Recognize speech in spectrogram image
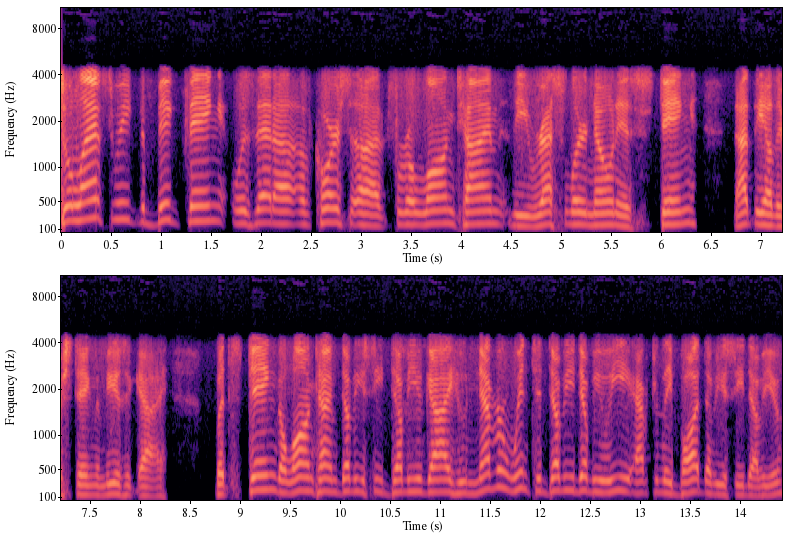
So last week, the big thing was that, uh, of course, uh, for a long time, the wrestler known as Sting, not the other Sting, the music guy, but Sting, the longtime WCW guy who never went to WWE after they bought WCW.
